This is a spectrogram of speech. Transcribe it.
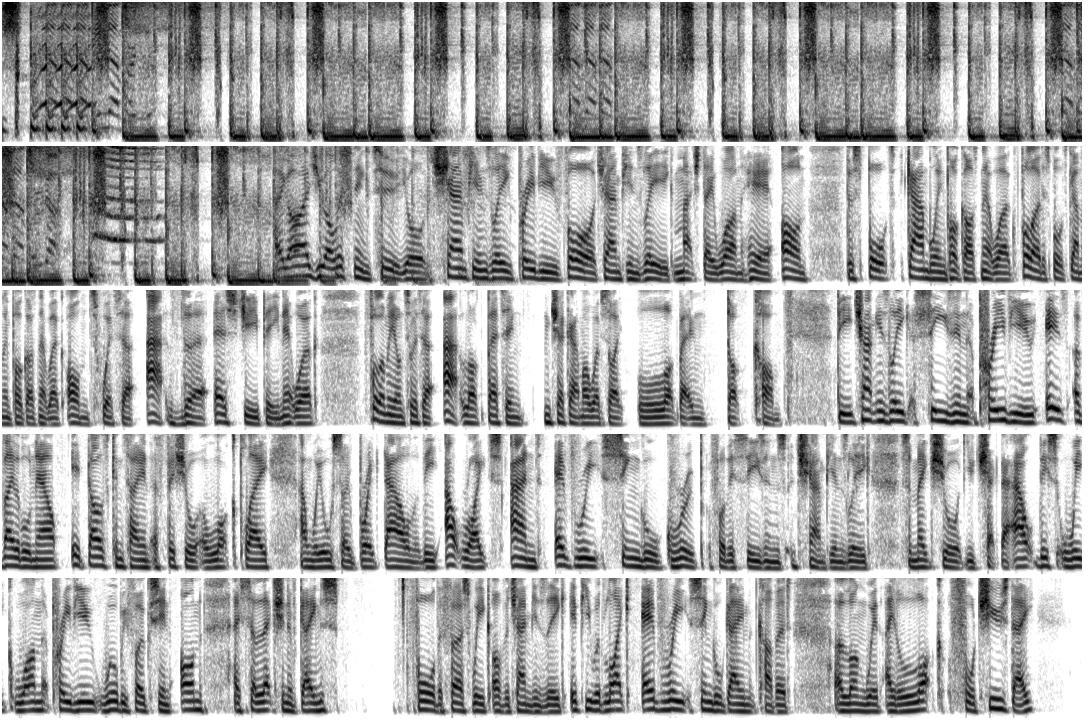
Guys, you are listening to your Champions League preview for Champions League match day one here on the Sports Gambling Podcast Network. Follow the Sports Gambling Podcast Network on Twitter at the SGP Network. Follow me on Twitter at LockBetting and check out my website, lockbetting.com. The Champions League season preview is available now. It does contain official lock play, and we also break down the outrights and every single group for this season's Champions League. So make sure you check that out. This week one preview will be focusing on a selection of games for the first week of the Champions League. If you would like every single game covered, along with a lock for Tuesday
